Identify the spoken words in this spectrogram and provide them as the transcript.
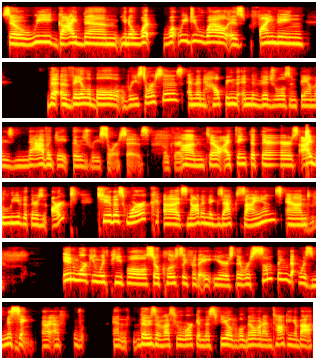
so we guide them, you know, what what we do well is finding the available resources and then helping the individuals and families navigate those resources. Okay. Um, so I think that there's, I believe that there's an art to this work. Uh, it's not an exact science. And mm-hmm. in working with people so closely for the eight years, there was something that was missing. I, and those of us who work in this field will know what I'm talking about.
